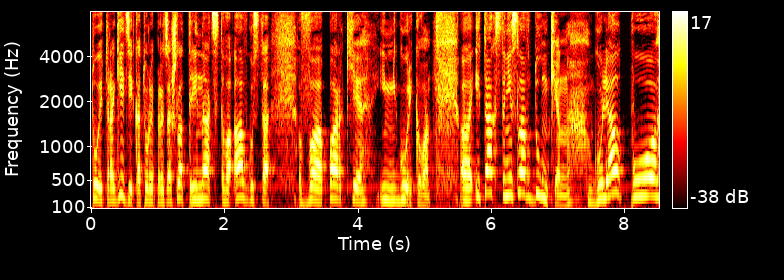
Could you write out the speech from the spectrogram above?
той трагедии, которая произошла 13 августа в парке имени Горького. Итак, Станислав Думкин гулял по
